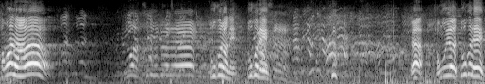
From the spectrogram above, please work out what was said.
성환아, 우와 수비 해줘야 돼 또 그러네, 또 그래. 야, 정우현, 또 그래.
